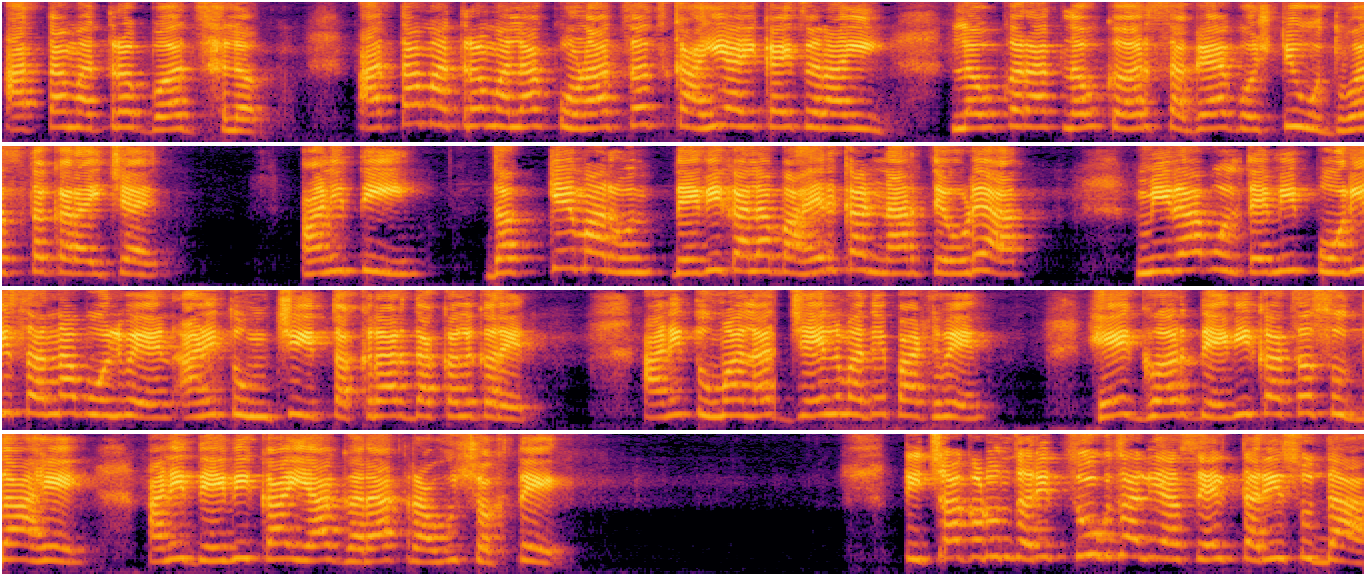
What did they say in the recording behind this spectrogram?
आता मात्र बस झालं. आता मात्र मला कोणाचंच काही ऐकायचं नाही. लवकरात लवकर सगळ्या गोष्टी उद्ध्वस्त करायच्या आहेत. आणि ती धक्के मारून देविकाला बाहेर काढणार तेवढ्यात मीरा बोलते मी पोलिसांना बोलवेन आणि तुमची तक्रार दाखल करेन आणि तुम्हाला जेलमध्ये पाठवेन. हे घर देविकाचं सुद्धा आहे आणि देविका या घरात राहू शकते. तिच्याकडून जरी चूक झाली असेल तरी सुद्धा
